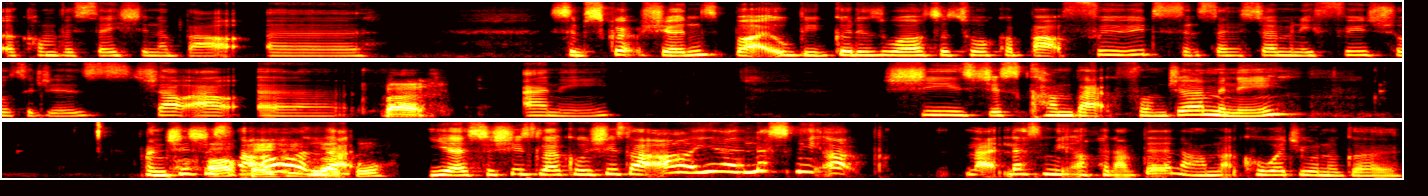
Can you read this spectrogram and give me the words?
a conversation about uh, subscriptions, but it would be good as well to talk about food since there's so many food shortages. Shout out uh. Annie. She's just come back from Germany. And she's just okay, like, oh, like, local. yeah, so she's local. She's like, oh yeah, let's meet up. Like, let's meet up and have dinner. I'm like, cool. Where do you want to go?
